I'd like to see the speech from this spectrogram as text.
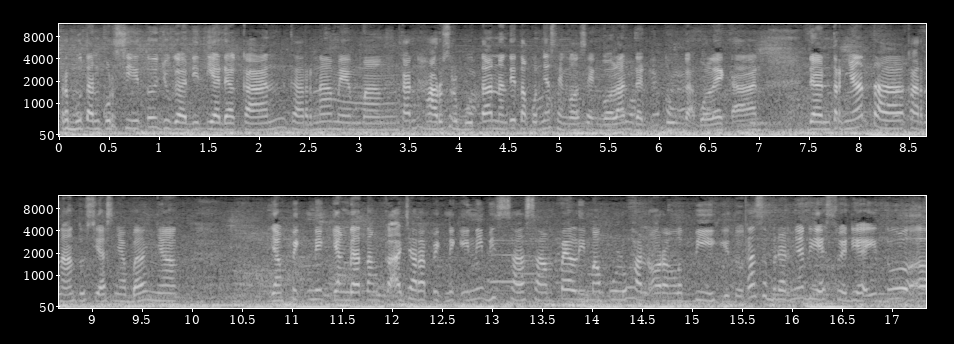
rebutan kursi itu juga ditiadakan. Karena memang kan harus rebutan nanti takutnya senggol-senggolan dan itu nggak boleh kan. Dan ternyata karena antusiasnya banyak yang piknik yang datang ke acara piknik ini bisa sampai 50-an orang lebih gitu. Kan sebenarnya di Swedia itu e,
